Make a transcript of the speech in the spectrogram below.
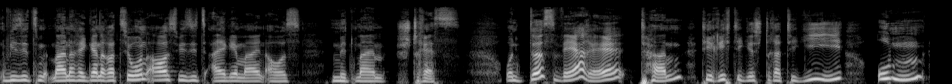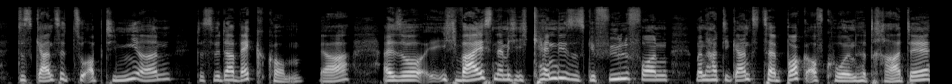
wie sieht's mit meiner Regeneration aus? Wie sieht's allgemein aus mit meinem Stress? Und das wäre dann die richtige Strategie, um das Ganze zu optimieren, dass wir da wegkommen. Ja, also ich weiß nämlich, ich kenne dieses Gefühl von, man hat die ganze Zeit Bock auf Kohlenhydrate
